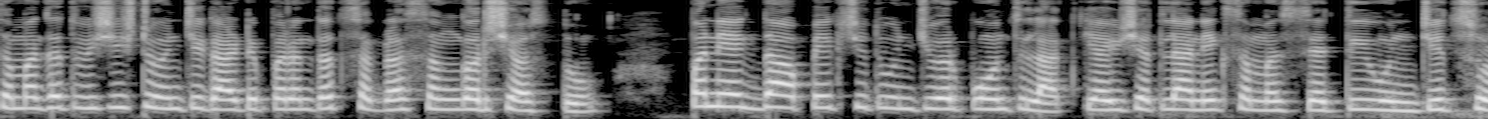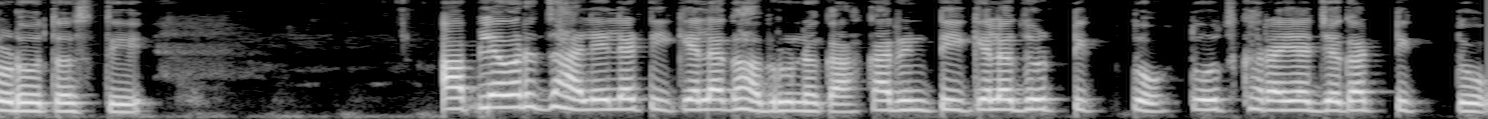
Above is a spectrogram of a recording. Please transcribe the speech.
समाजात विशिष्ट उंची गाठेपर्यंतच सगळा संघर्ष असतो. पण एकदा अपेक्षित उंचीवर पोहोचलात की आयुष्यातल्या अनेक समस्या ती उंचीच सोडवत असते. आपल्यावर झालेल्या टीकेला घाबरू नका कारण टीकेला जो टिकतो तोच खरा या जगात टिकतो.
